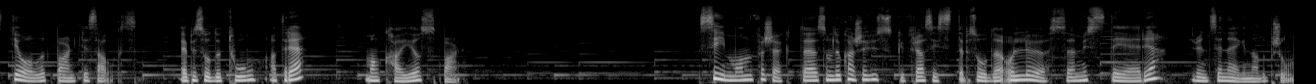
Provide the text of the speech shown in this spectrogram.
Stjålet barn til salgs. Episode to av tre Mankayos barn. Simon forsøkte, som du kanskje husker fra sist episode, å løse mysteriet rundt sin egen adopsjon.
